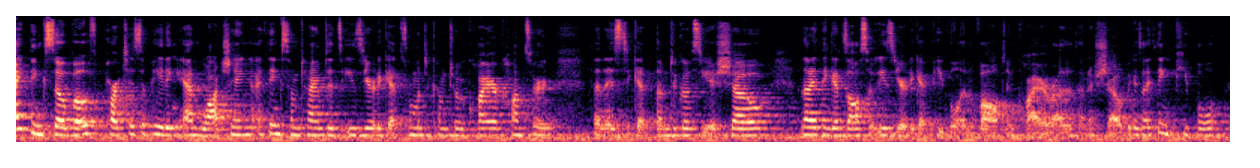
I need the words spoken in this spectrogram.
I think so, both participating and watching. I think sometimes it's easier to get someone to come to a choir concert than it is to get them to go see a show. And then I think it's also easier to get people involved in choir rather than a show because I think people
